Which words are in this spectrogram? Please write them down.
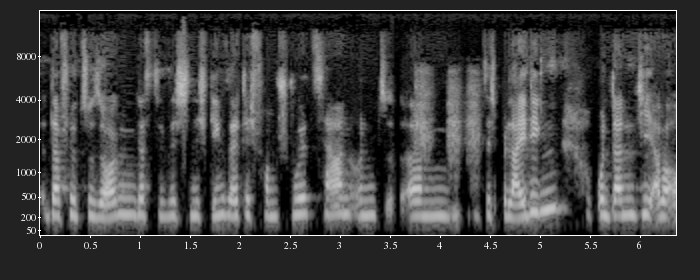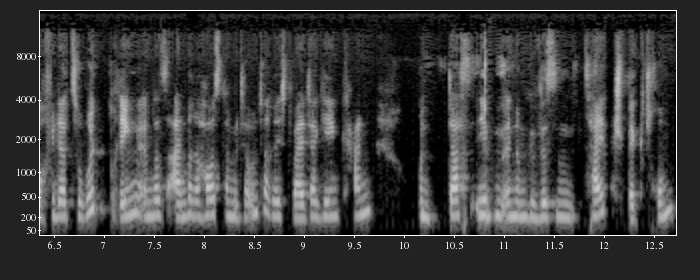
dafür zu sorgen, dass die sich nicht gegenseitig vom Stuhl zerren und ähm, sich beleidigen und dann die aber auch wieder zurückbringen in das andere Haus, damit der Unterricht weitergehen kann. Und das eben in einem gewissen Zeitspektrum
